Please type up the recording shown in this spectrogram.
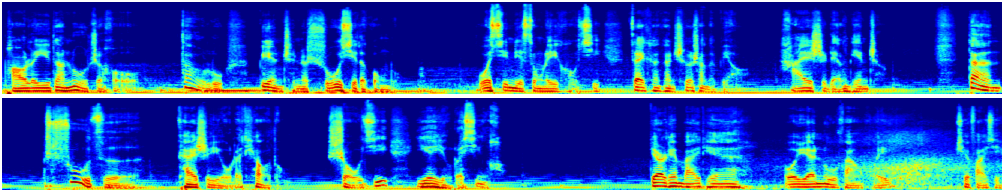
跑了一段路之后，道路变成了熟悉的公路，我心里松了一口气。再看看车上的表，还是两点整，但数字开始有了跳动，手机也有了信号。第二天白天，我原路返回，却发现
